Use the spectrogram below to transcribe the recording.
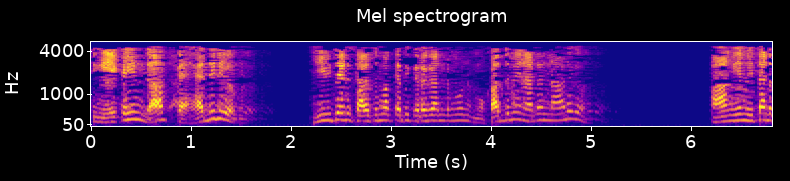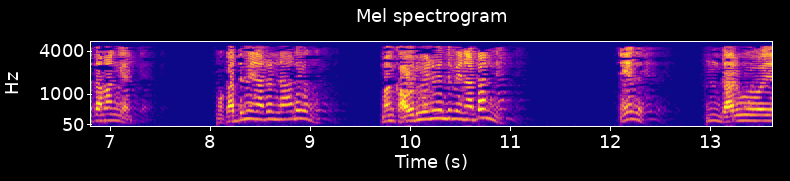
ඉතින් ඒකින්ද පැහැදිලිවම ජීවිතේට සලසුමක් ඇති කරගන්න ඕන මොකද්ද මේ නටන නාටකම? ආන් එහෙම හිතන්න තමන් ගැන. මොකද්ද මේ නටන නාටකම? මං කවුරු වෙනුවෙන්ද මේ නටන්නේ? නේද? දරුවෝය,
